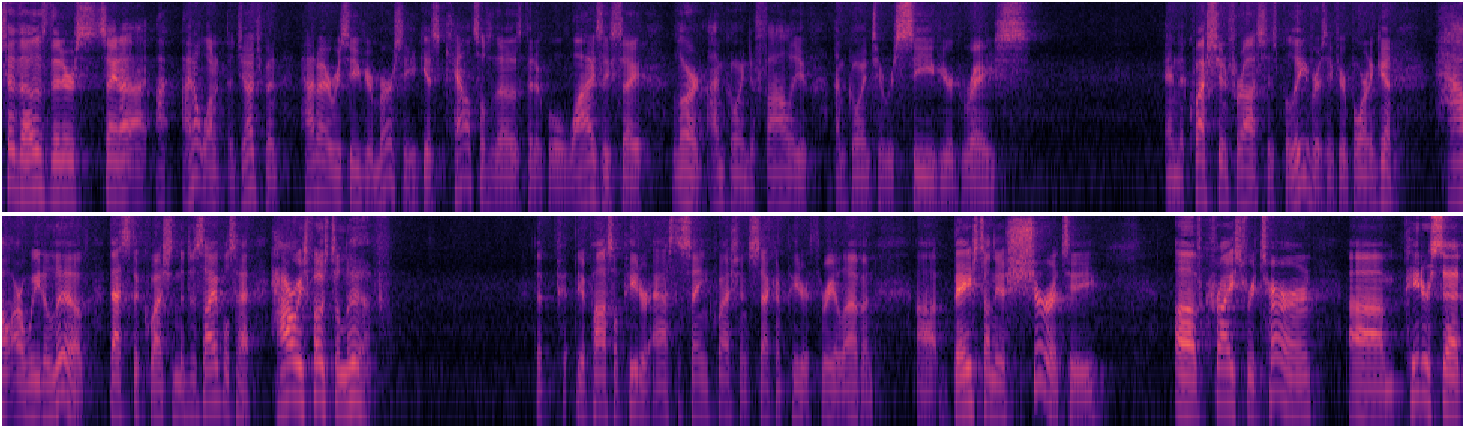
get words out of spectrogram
to those that are saying, I, I, I, don't want the judgment. How do I receive your mercy? He gives counsel to those that it will wisely say, Lord, I'm going to follow you. I'm going to receive your grace. And the question for us as believers, if you're born again, how are we to live? That's the question the disciples had. How are we supposed to live? The, the Apostle Peter asked the same question, 2 Peter 3.11 uh, based on the surety of Christ's return, um, Peter said,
